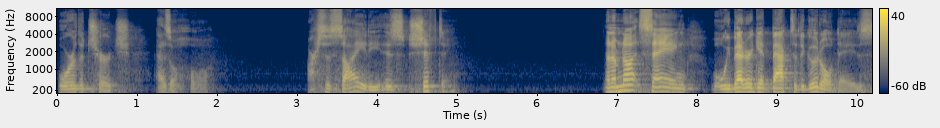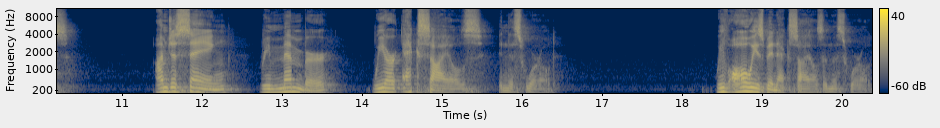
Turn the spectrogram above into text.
or the church as a whole. Our society is shifting. And I'm not saying, well, we better get back to the good old days. I'm just saying, remember, we are exiles in this world. We've always been exiles in this world.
